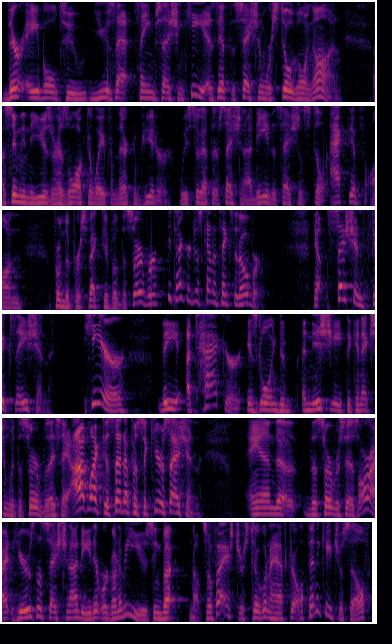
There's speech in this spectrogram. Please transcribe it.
they're able to use that same session key as if the session were still going on, assuming the user has walked away from their computer. We still got their session ID, the session's still active on from the perspective of the server, the attacker just kind of takes it over. Now, session fixation. Here, the attacker is going to initiate the connection with the server. They say, I'd like to set up a secure session. And uh, the server says, all right, here's the session ID that we're going to be using, but not so fast. You're still going to have to authenticate yourself.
